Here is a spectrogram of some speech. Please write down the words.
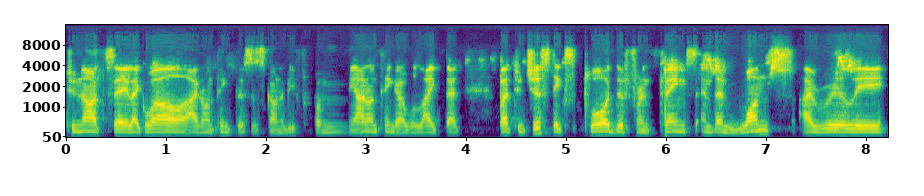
to not say, like, well, I don't think this is going to be for me. I don't think I will like that, but to just explore different things. And then once I really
